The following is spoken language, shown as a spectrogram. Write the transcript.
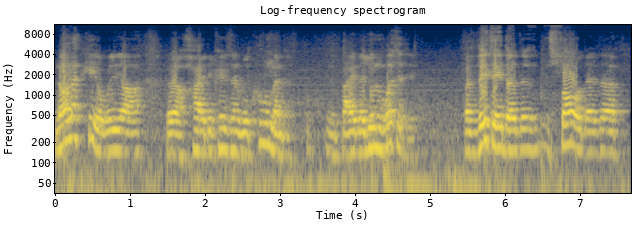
Now like here we are the higher education recruitment by the university. But they say that the saw that the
